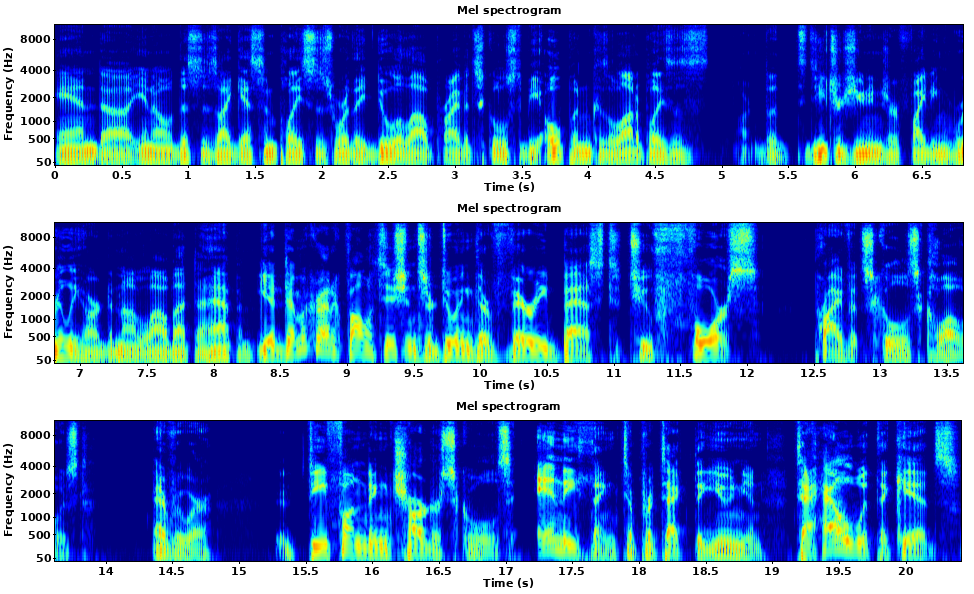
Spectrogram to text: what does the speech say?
And uh, you know, this is, I guess, in places where they do allow private schools to be open because a lot of places, the teachers' unions are fighting really hard to not allow that to happen. Yeah, Democratic politicians are doing their very best to force private schools closed everywhere. Defunding charter schools, anything to protect the union. To hell with the kids.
